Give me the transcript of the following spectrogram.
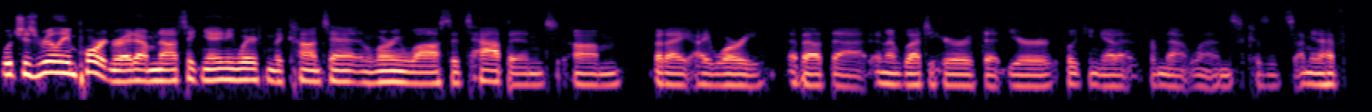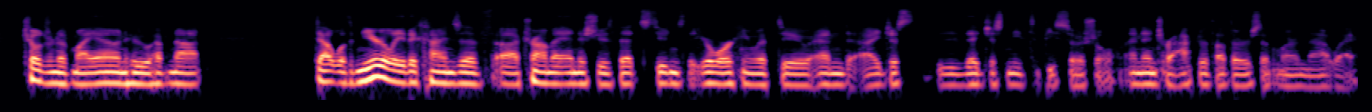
which is really important, right? I'm not taking anything away from the content and learning loss that's happened. Um, but I, I worry about that. And I'm glad to hear that you're looking at it from that lens because it's, I mean, I have children of my own who have not dealt with nearly the kinds of uh, trauma and issues that students that you're working with do and i just they just need to be social and interact with others and learn that way.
